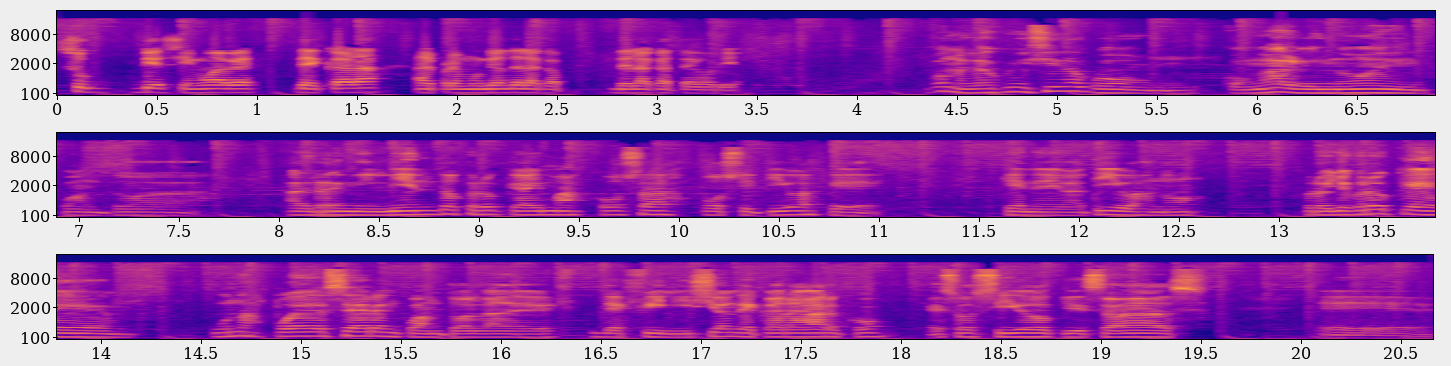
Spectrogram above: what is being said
sub-19 de cara al premundial de la, de la categoría? Bueno, yo coincido con, con Alvin, ¿no? En cuanto a al rendimiento creo que hay más cosas positivas que, negativas, ¿no? Pero yo creo que unas puede ser en cuanto a la definición de cara a arco. Eso ha sido quizás eh,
